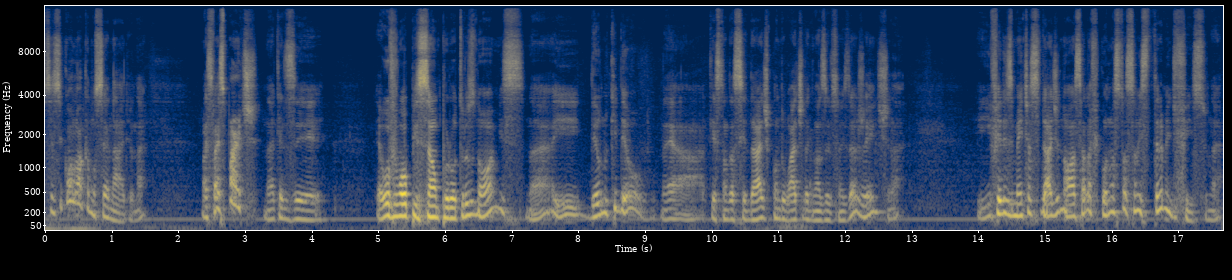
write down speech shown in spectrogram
você se coloca no cenário, né? Mas faz parte, né? Quer dizer, é, houve uma opção por outros nomes, né? E deu no que deu, né? A questão da cidade, quando o Atila ganhou as eleições da gente, né? E infelizmente a cidade nossa, ela ficou numa situação extremamente difícil, né?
